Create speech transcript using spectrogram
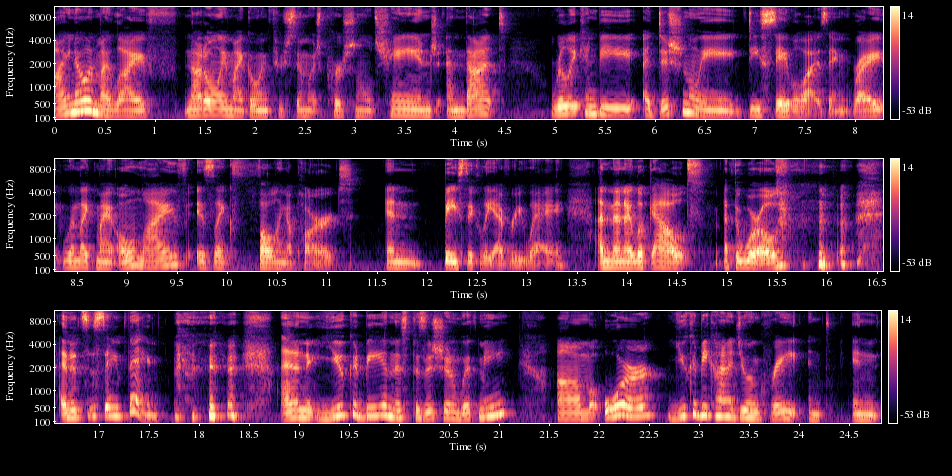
I know in my life, not only am I going through so much personal change, and that really can be additionally destabilizing, right? When like my own life is like falling apart in basically every way. And then I look out at the world and it's the same thing. and you could be in this position with me um, or you could be kind of doing great in in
